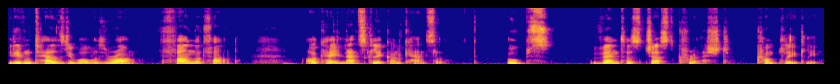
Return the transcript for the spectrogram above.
It even tells you what was wrong. File not found. Okay, let's click on cancel. Oops, Ventuz just crashed. Completely.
